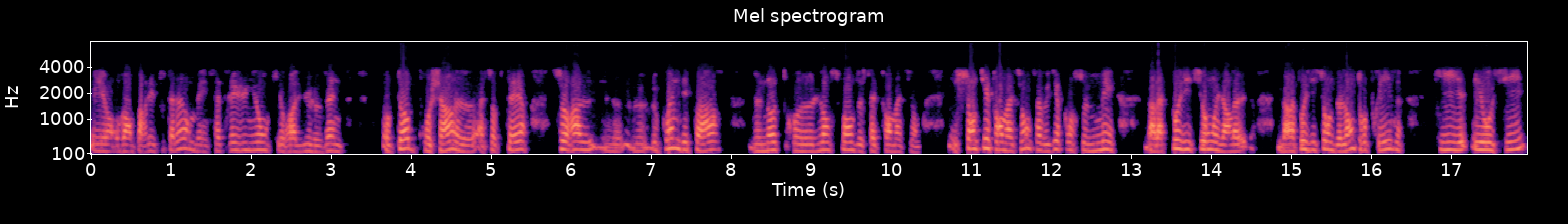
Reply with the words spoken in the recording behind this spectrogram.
et on va en parler tout à l'heure, mais cette réunion qui aura lieu le 20 octobre prochain euh, à Sauveterre sera le, le- le point de départ de notre euh, lancement de cette formation. Et chantier formation, ça veut dire qu'on se met dans la position et dans la, dans la position de l'entreprise qui est aussi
